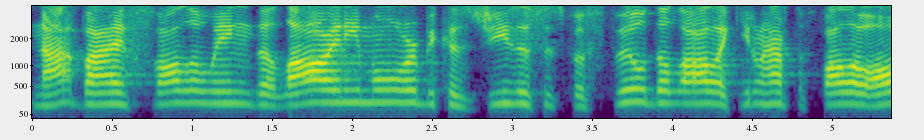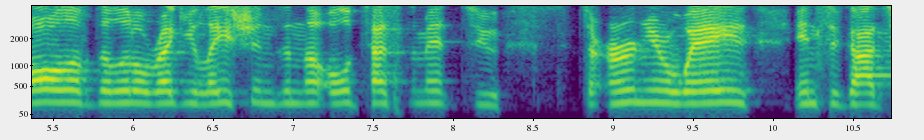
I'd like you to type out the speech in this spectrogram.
not by following the law anymore because Jesus has fulfilled the law. Like you don't have to follow all of the little regulations in the Old Testament to, to earn your way into God's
